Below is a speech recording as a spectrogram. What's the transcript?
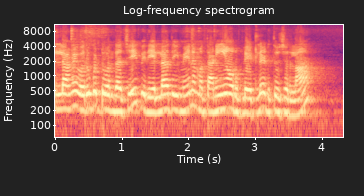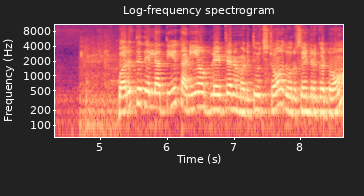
எல்லாமே வறுபட்டு வந்தாச்சு. இப்போ இது எல்லாத்தையுமே நம்ம தனியாக ஒரு பிளேட்டில் எடுத்து வச்சிடலாம். வறுத்தது எல்லாத்தையும் தனியாக ஒரு பிளேட்டில் நம்ம எடுத்து வச்சிட்டோம். அது ஒரு சைடு இருக்கட்டும்.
